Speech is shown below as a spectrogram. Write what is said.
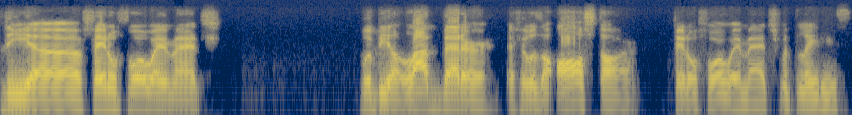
the uh, Fatal Four Way match would be a lot better if it was an All Star Fatal Four Way match with ladies,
